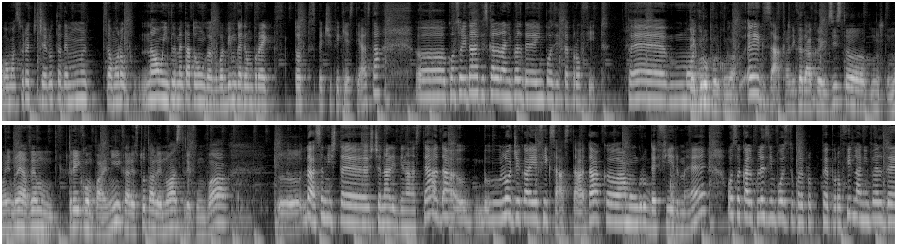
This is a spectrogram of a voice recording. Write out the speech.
o măsură cerută de mult, sau mă rog, n-au implementat-o încă, că vorbim că de un proiect tot specific chestia asta, uh, consolidarea fiscală la nivel de impozit pe profit pe, mod... pe grupuri cumva. Exact. Adică dacă există, nu știu, noi, noi avem trei companii care sunt tot ale noastre cumva, Uh, da, sunt niște scenarii din astea, dar uh, logica e fix asta. Dacă am un grup de firme, o să calculez impozitul pe profit la nivel de,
